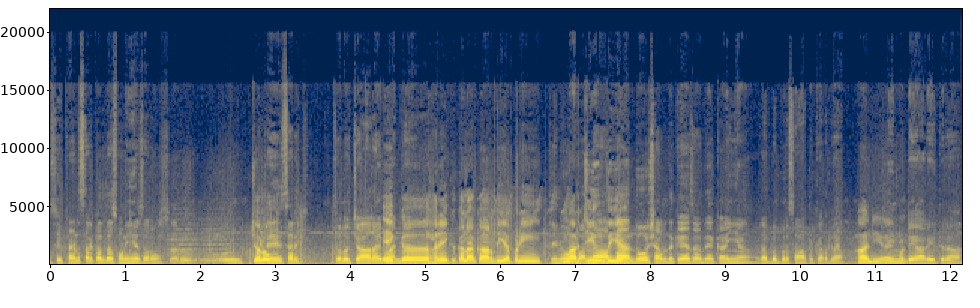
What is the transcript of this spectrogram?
ਅਸੀਂ ਫਰੈਂਡ ਸਰਕਲ ਦਾ ਸੁਣੀਏ ਸਰ। ਸਰ ਚਲੋ। ਤੇ ਸਰ ਚਲੋ ਚਾਰ ਆਏ ਪੰਜ ਇੱਕ। ਹਰੇਕ ਕਲਾਕਾਰ ਦੀ ਆਪਣੀ ਜਿਵੇਂ ਉਹ ਮਰਜ਼ੀ ਬੰਦਾ ਹੁੰਦੀ ਆ। ਆਪਾਂ ਦੋ ਸ਼ਬਦ ਕਹਿ ਸਕਦੇ ਆ ਕਣੀਆਂ ਰੱਬ ਬਰਸਾਤ ਕਰਦਾ। ਹਾਂਜੀ ਨਹੀਂ ਹਾਂਜੀ। ਮੁਟਿਆਰੇ ਤੇਰਾ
